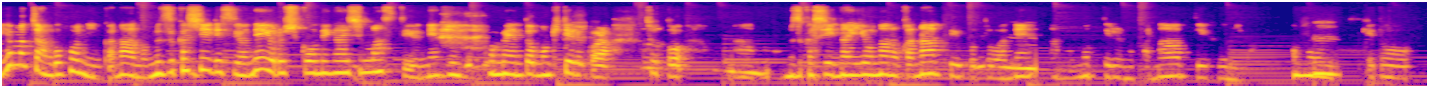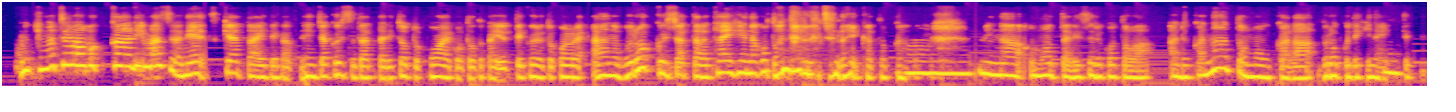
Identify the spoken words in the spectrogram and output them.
山ちゃんご本人かな？あの難しいですよね。よろしくお願いしますっていうねコメントも来てるからちょっとあの難しい内容なのかなっていうことはねあの思ってるのかなっていう風には思うんですけど。気持ちは分かりますよね。付き合った相手が粘着質だったりちょっと怖いこととか言ってくるところであのブロックしちゃったら大変なことになるんじゃないかとか、みんな思ったりすることはあるかなと思うからブロックできないってこ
